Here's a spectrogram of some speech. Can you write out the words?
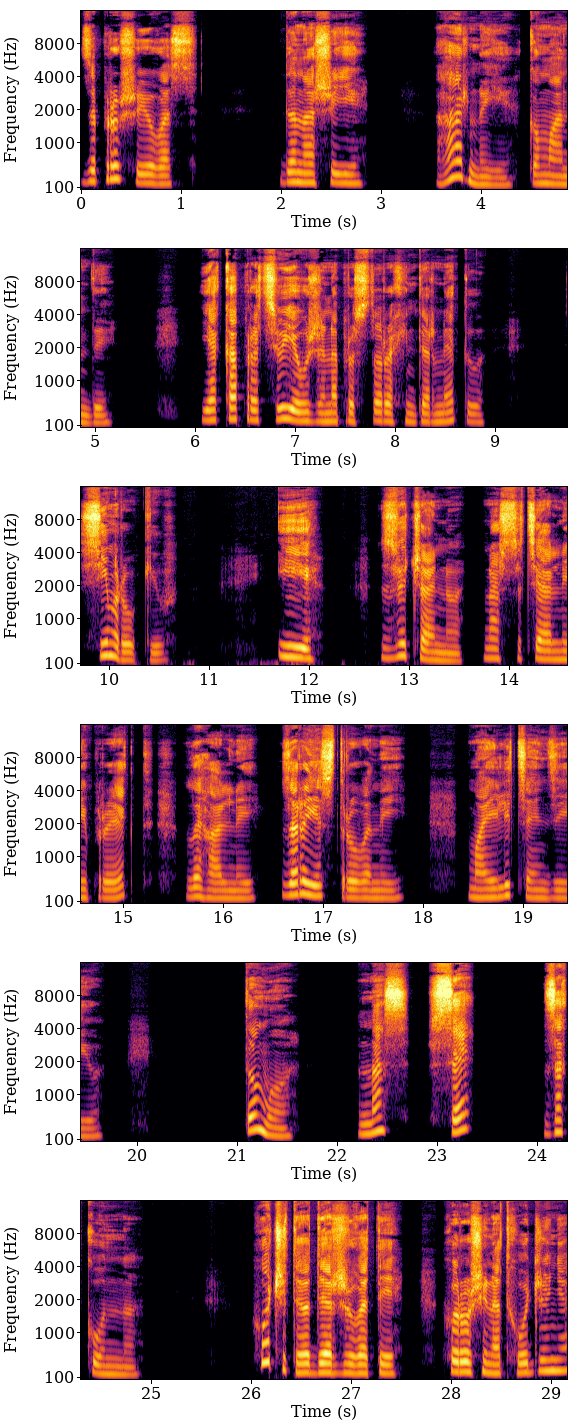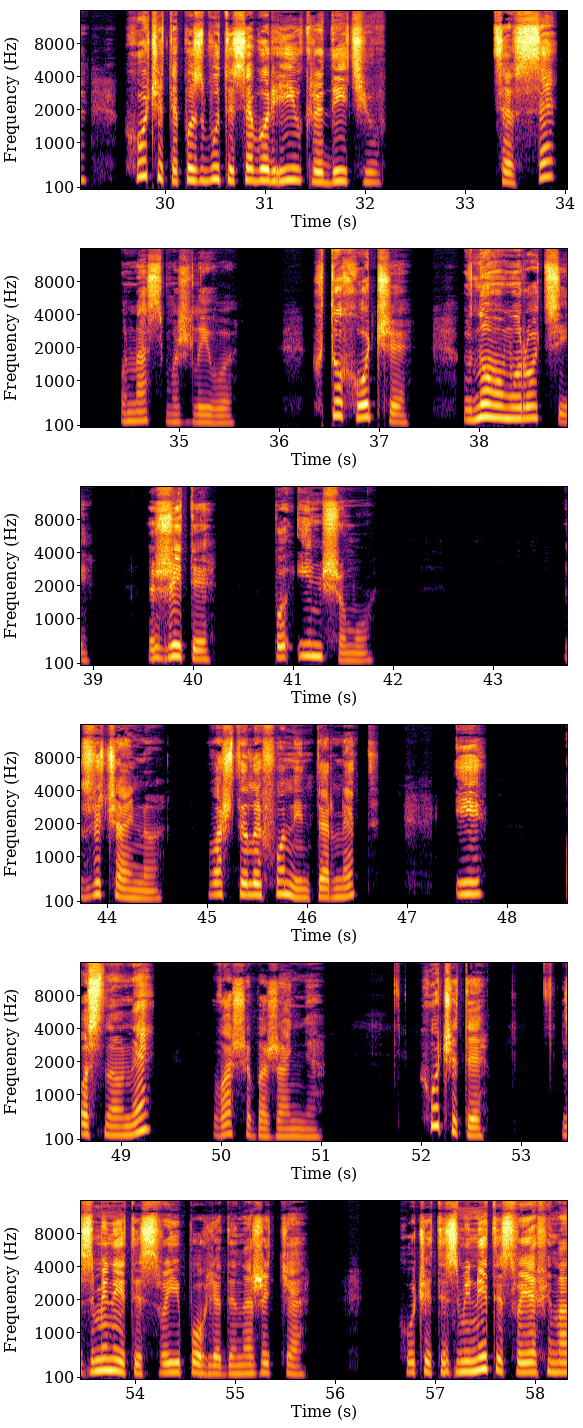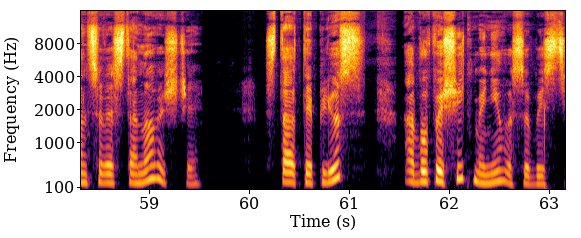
Запрошую вас до нашої гарної команди, яка працює вже на просторах інтернету 7 років. І, звичайно, наш соціальний проєкт легальний, зареєстрований, має ліцензію. Тому у нас все законно. Хочете одержувати хороші надходження, хочете позбутися боргів, кредитів. Це все у нас можливо. Хто хоче в новому році жити по-іншому, звичайно, ваш телефон, інтернет і основне ваше бажання. Хочете змінити свої погляди на життя? Хочете змінити своє фінансове становище? Ставте плюс або пишіть мені в особисті.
